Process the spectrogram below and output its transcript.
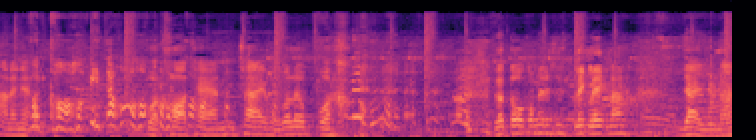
อะไรเนี่ย ปวดคอพี่โจ้ปวดคอแทน ใช่ ผมก็เริ่มปวดคอแล้วโต๊ะก็ไม่ได้เล็กๆนะ ใหญ่อยู่นะ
